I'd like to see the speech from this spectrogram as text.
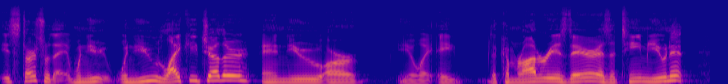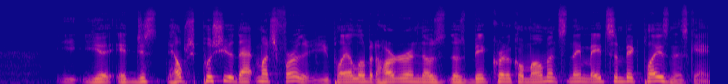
it starts with that. When you when you like each other and you are you know a, a the camaraderie is there as a team unit. you, you, it just helps push you that much further. You play a little bit harder in those those big critical moments, and they made some big plays in this game.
